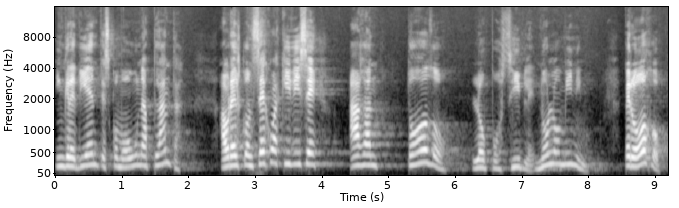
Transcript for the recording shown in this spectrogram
ingredientes como una planta. Ahora el consejo aquí dice, hagan todo lo posible, no lo mínimo. Pero ojo,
